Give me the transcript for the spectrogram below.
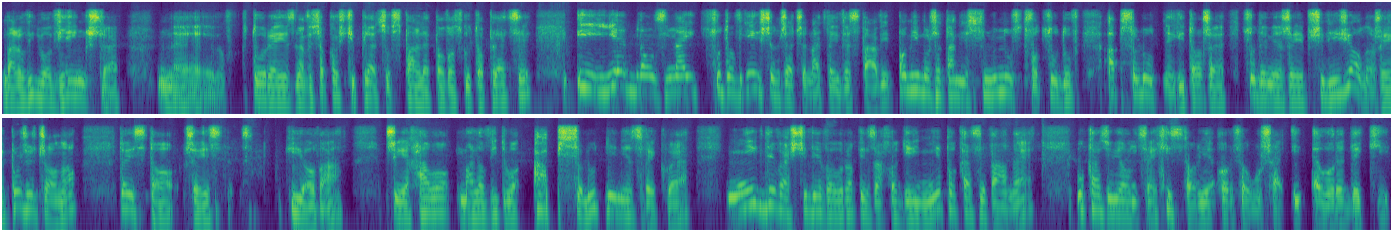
malowidło większe, e, które jest na wysokości pleców, spalne po wosku to plecy. I jedną z najcudowniejszych rzeczy na tej wystawie, pomimo, że tam jest mnóstwo cudów absolutnych i to, że cudem jest, że je przywieziono, że je pożyczono, to jest to, że jest Kijowa przyjechało malowidło absolutnie niezwykłe, nigdy właściwie w Europie Zachodniej nie pokazywane, ukazujące historię Orfeusza i Eurydyki.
